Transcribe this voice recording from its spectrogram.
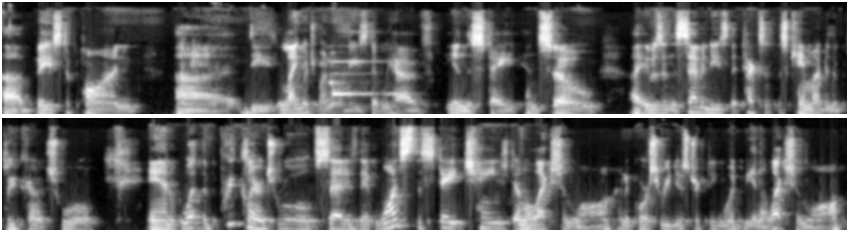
uh, based upon uh, the language minorities that we have in the state. And so uh, it was in the 70s that Texas came under the preclearance rule. And what the preclearance rule said is that once the state changed an election law, and of course, redistricting would be an election law,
